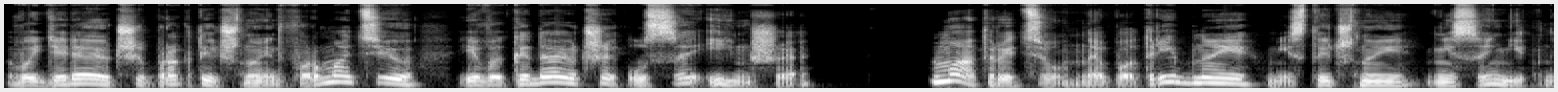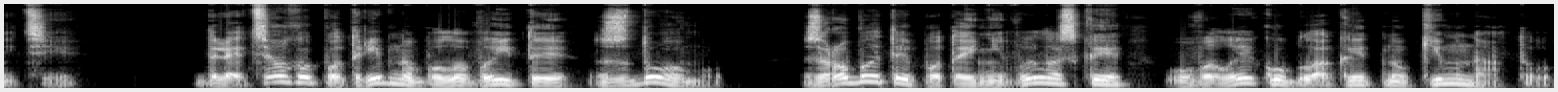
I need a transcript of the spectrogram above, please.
виділяючи практичну інформацію і викидаючи усе інше матрицю непотрібної містичної нісенітниці. Для цього потрібно було вийти з дому, зробити потайні вилазки у велику блакитну кімнату.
